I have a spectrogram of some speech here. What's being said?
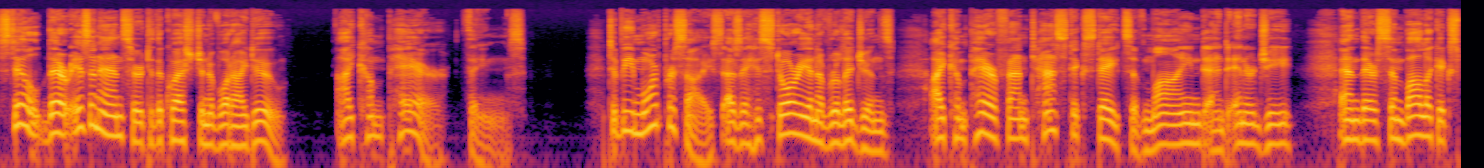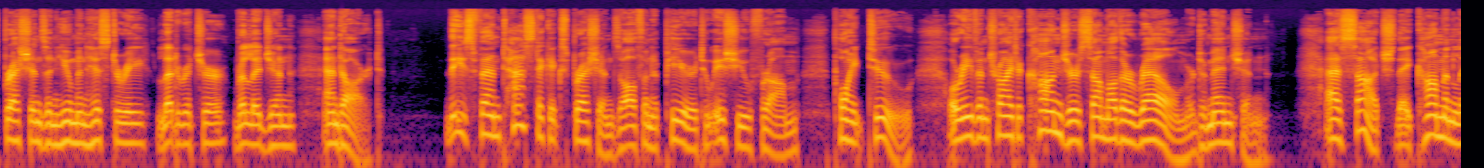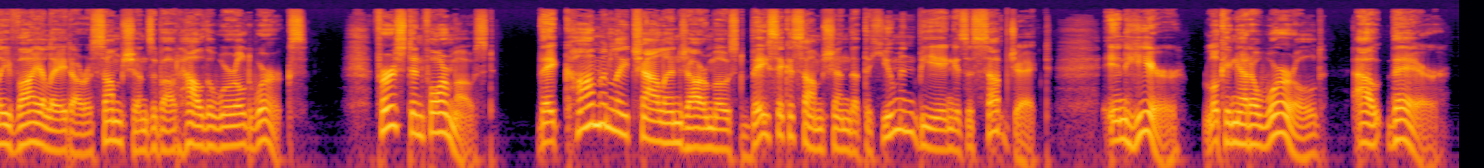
Still, there is an answer to the question of what I do. I compare things. To be more precise, as a historian of religions, I compare fantastic states of mind and energy and their symbolic expressions in human history, literature, religion, and art. These fantastic expressions often appear to issue from, point to, or even try to conjure some other realm or dimension. As such, they commonly violate our assumptions about how the world works. First and foremost, they commonly challenge our most basic assumption that the human being is a subject, in here, looking at a world out there.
